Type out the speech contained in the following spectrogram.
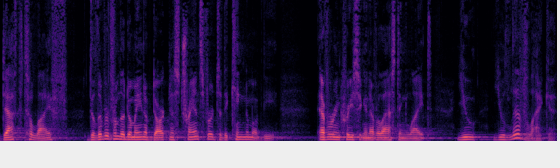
death to life, delivered from the domain of darkness, transferred to the kingdom of the ever increasing and everlasting light, you, you live like it.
